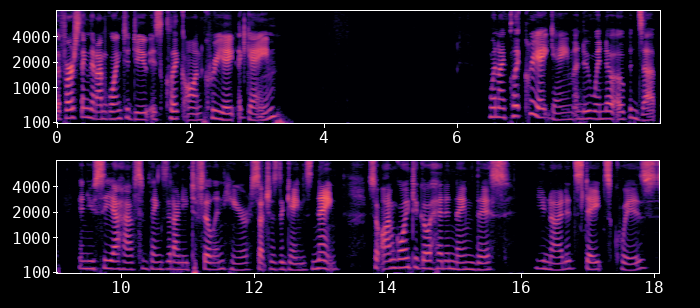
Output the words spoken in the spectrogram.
The first thing that I'm going to do is click on Create a Game. When I click Create Game, a new window opens up and you see I have some things that I need to fill in here, such as the game's name. So I'm going to go ahead and name this United States Quiz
